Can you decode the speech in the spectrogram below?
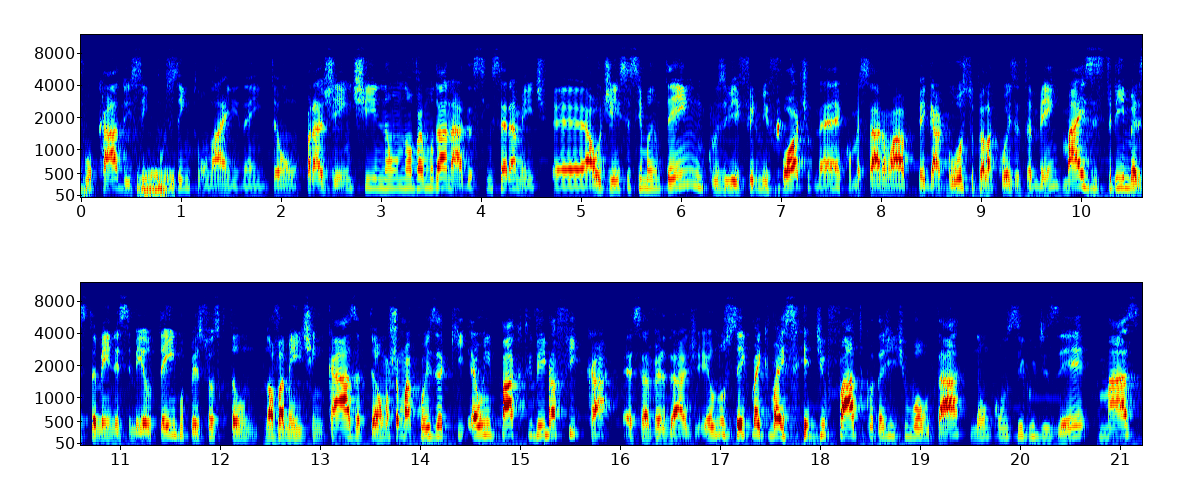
focado e 100% online, né? Então, pra gente não, não vai mudar nada, sinceramente. É, a audiência se mantém, inclusive firme e forte, né? Começaram a pegar gosto pela coisa também. Mais streamers também nesse meio tempo, pessoas que estão novamente em casa. Então, acho uma coisa que é um impacto que veio pra ficar. Essa é a verdade. Eu não sei como é que vai ser de fato quando a gente voltar, não consigo dizer, mas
